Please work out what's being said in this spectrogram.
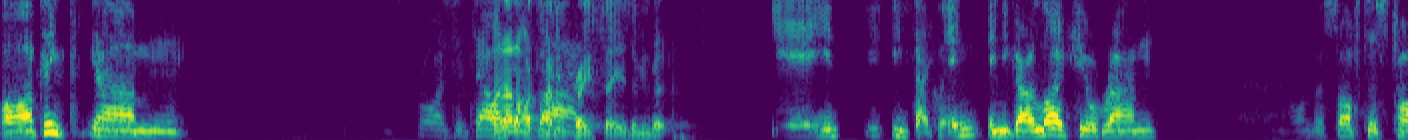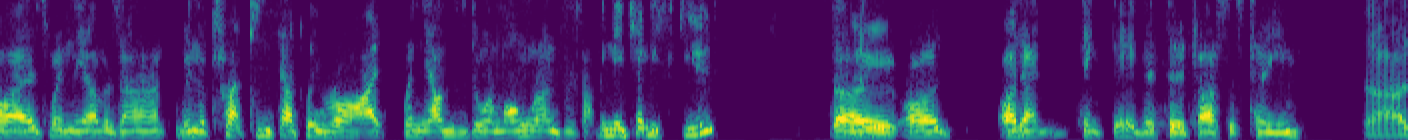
oh, i think um surprised it's Alpha. I don't know Alpha, it's only but- pre-season, but Yeah, you, you- exactly. And, and you go low fuel run on the softest tyres when the others aren't, when the track's exactly right, when the others are doing long runs or something, it can be skewed. So I, I don't think they're the third fastest team. Uh,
